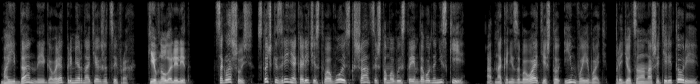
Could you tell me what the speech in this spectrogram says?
«Мои данные говорят примерно о тех же цифрах», — кивнула Лилит. Соглашусь, с точки зрения количества войск, шансы, что мы выстоим, довольно низки. Однако не забывайте, что им воевать придется на нашей территории,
